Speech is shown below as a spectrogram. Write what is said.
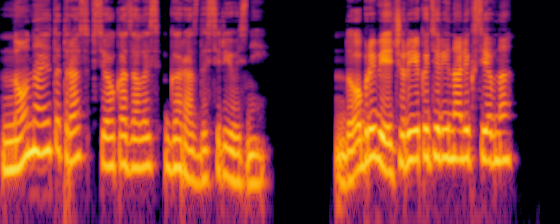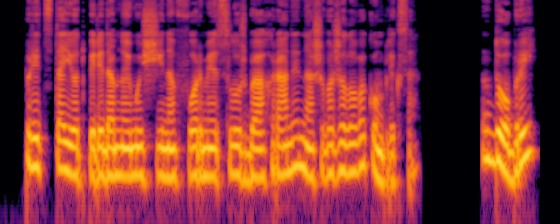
Но на этот раз все оказалось гораздо серьезней. «Добрый вечер, Екатерина Алексеевна!» Предстает передо мной мужчина в форме службы охраны нашего жилого комплекса. «Добрый»,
